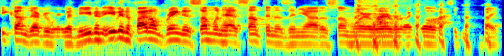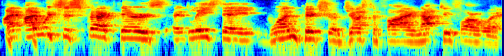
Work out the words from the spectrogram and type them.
she comes everywhere with me. Even even if I don't bring this, someone has something of Zenyatta somewhere wherever I go. Like, I, I would suspect there's at least a one picture of Justify not too far away.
